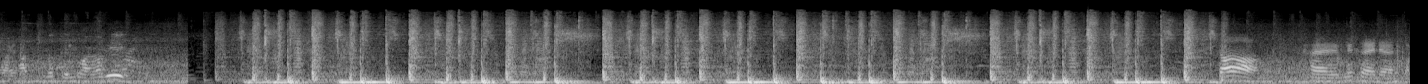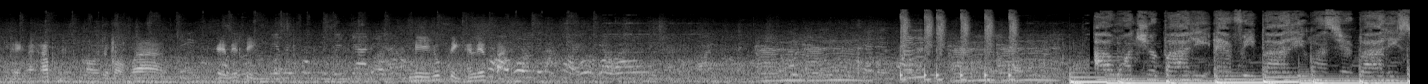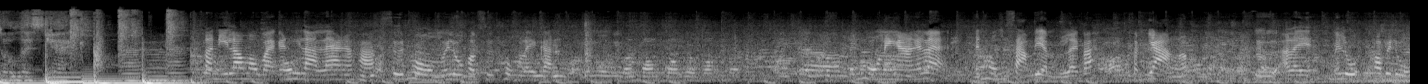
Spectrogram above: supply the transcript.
ถอยครับรถเข็นถอยครับพี่ก็ใครไม่เคยเดินกับเพลงนะครับ เราจะบอกว่าเอเวอร์ติงมีทุกสิ่งให้เลือกสรร I want your body, everybody wants your body, so let's check. ตอนนี้เรามาแวะกันที่ร้านแรกนะคะ ซื้อธงไม่รู้เขาซื้อธงอะไรกันงงอยู่เป็นธงในงานนี่แหละ เป็นธงสามเหลี่ยมหรืออะไรปะสักอย่างเนาะหรืออะไรไม่รู้เข้าไปดู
